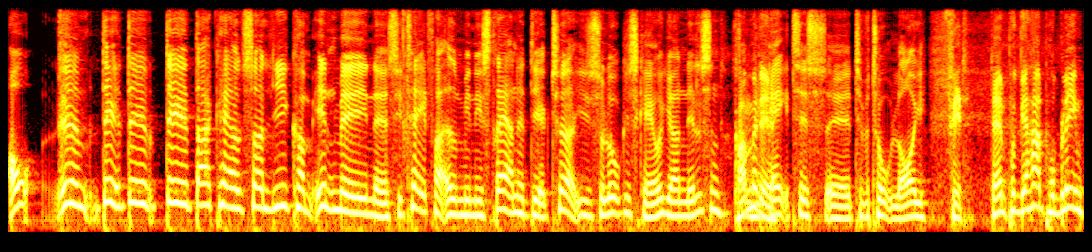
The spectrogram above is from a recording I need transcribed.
Og øh, det, det, det, der kan jeg så lige komme ind med en uh, citat fra administrerende direktør i Zoologisk Have, Jørgen Nielsen, Kom med det. gav til øh, TV2 Løg. Fedt. Den, vi har et problem.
